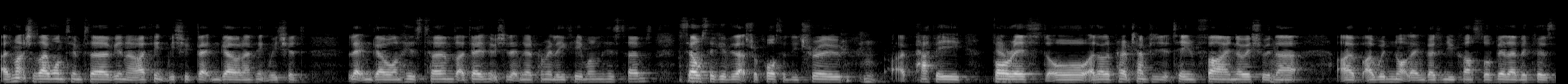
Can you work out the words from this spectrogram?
As much as I want him to, you know, I think we should let him go, and I think we should let him go on his terms. I don't think we should let him go to Premier League team on his terms. Celtic, if that's reportedly true, uh, Pappy, Forest, or another Premier Championship team, fine, no issue with that. I, I would not let him go to Newcastle or Villa because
